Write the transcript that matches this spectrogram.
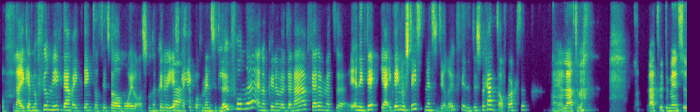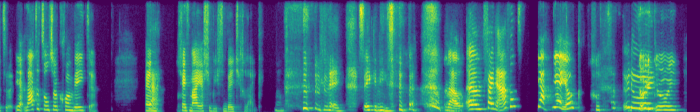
Of... Nou, ik heb nog veel meer gedaan, maar ik denk dat dit wel mooi was. Want dan kunnen we eerst kijken of mensen het leuk vonden. En dan kunnen we daarna verder met... Uh, en ik denk, ja, ik denk nog steeds dat mensen het heel leuk vinden. Dus we gaan het afwachten. Nou ja, laten we, laten we de mensen het... Ja, laat het ons ook gewoon weten. En ja. geef mij alsjeblieft een beetje gelijk. nee, zeker niet. nou, um, fijne avond. Ja, jij ook. Doei doei. Doei doei.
